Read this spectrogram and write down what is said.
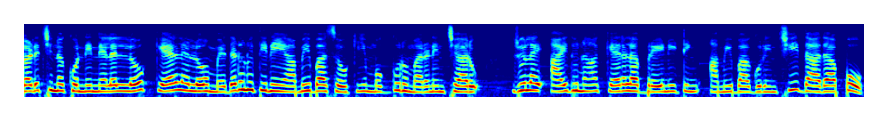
గడిచిన కొన్ని నెలల్లో కేరళలో మెదడును తినే అమీబా సోకి ముగ్గురు మరణించారు. జూలై ఐదున కేరళ బ్రెయిన్ ఈటింగ్ అమీబా గురించి దాదాపు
